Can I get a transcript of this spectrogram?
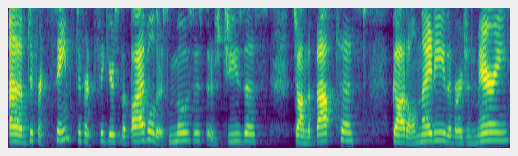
of different saints, different figures of the Bible. There's Moses, there's Jesus, John the Baptist, God Almighty, the Virgin Mary.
